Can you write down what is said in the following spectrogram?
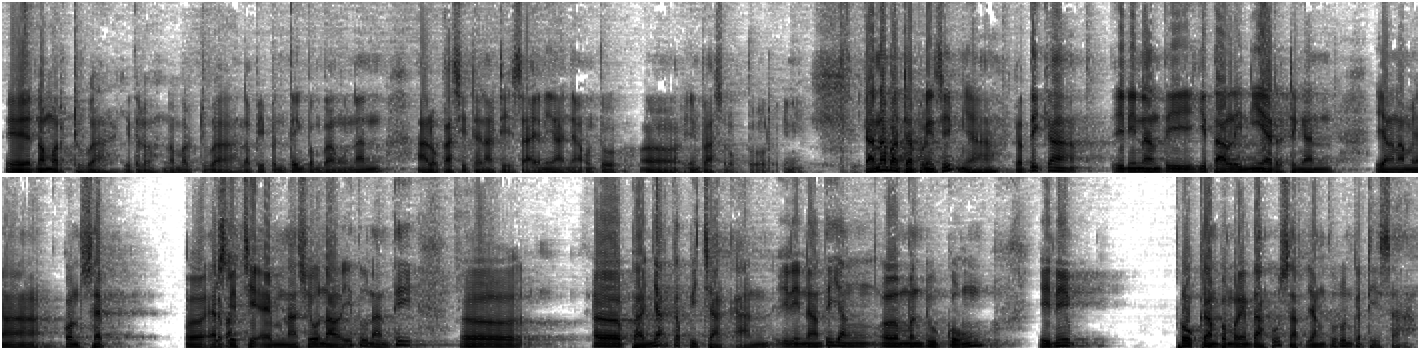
eh, nomor dua gitu loh, nomor dua lebih penting pembangunan alokasi dana desa ini hanya untuk eh, infrastruktur ini. Karena pada prinsipnya ketika ini nanti kita linier dengan yang namanya konsep eh, RPJM nasional itu nanti eh, e, banyak kebijakan ini nanti yang e, mendukung ini program pemerintah pusat yang turun ke desa.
